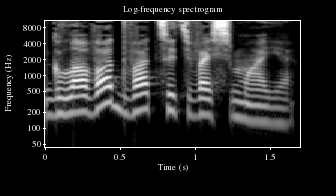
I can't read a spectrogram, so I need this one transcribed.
Глава 28.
